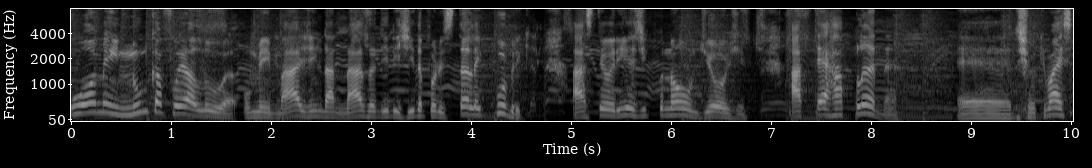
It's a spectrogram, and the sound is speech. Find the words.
O homem nunca foi à Lua, uma imagem da NASA dirigida por Stanley Kubrick. As teorias de Kunon de hoje. A Terra plana. É, deixa eu ver o que mais.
